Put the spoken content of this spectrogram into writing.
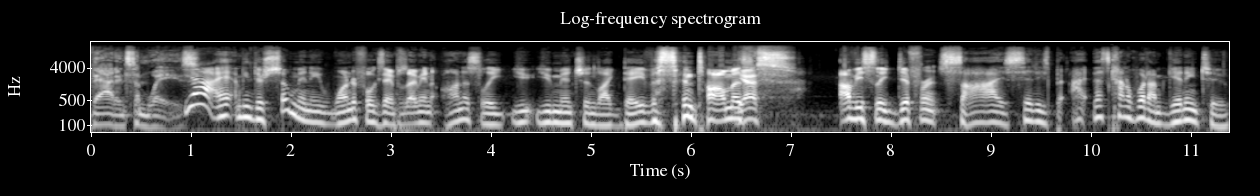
that in some ways. Yeah, I, I mean, there's so many wonderful examples. I mean, honestly, you you mentioned like Davis and Thomas. Yes. obviously different size cities, but I, that's kind of what I'm getting to.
